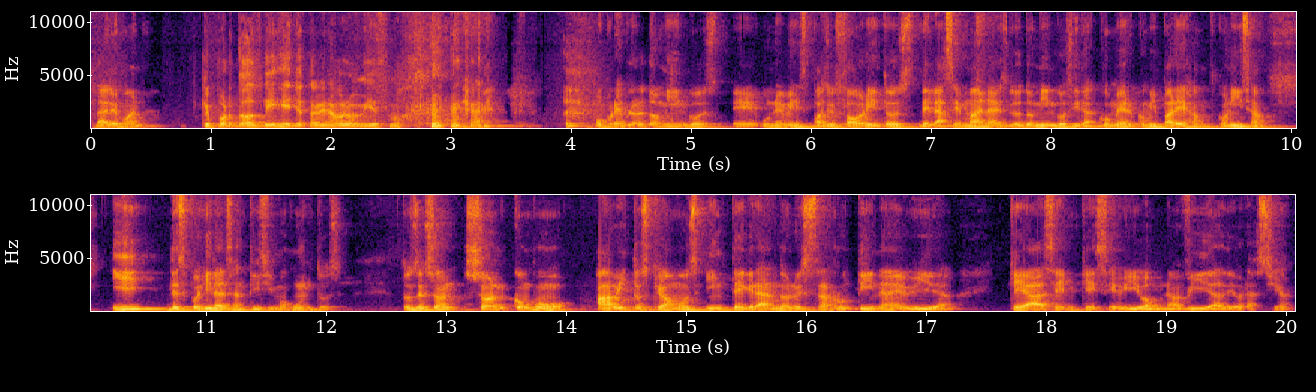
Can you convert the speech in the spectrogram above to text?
Dale, Juan. Que por dos dije, yo también hago lo mismo. o por ejemplo los domingos, eh, uno de mis espacios favoritos de la semana es los domingos ir a comer con mi pareja, con Isa, y después ir al Santísimo juntos. Entonces son, son como hábitos que vamos integrando a nuestra rutina de vida que hacen que se viva una vida de oración.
